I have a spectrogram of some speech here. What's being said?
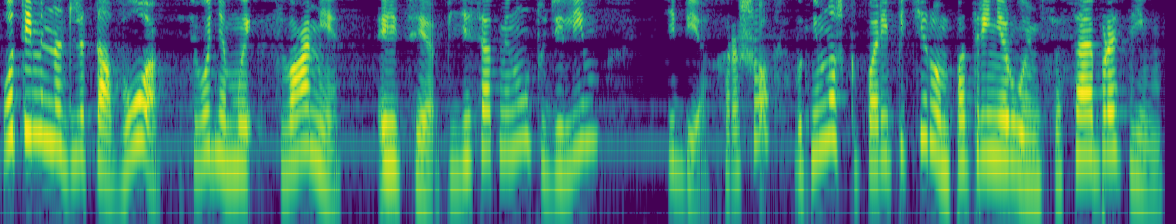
Вот именно для того сегодня мы с вами эти 50 минут уделим себе, хорошо? Вот немножко порепетируем, потренируемся, сообразим.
